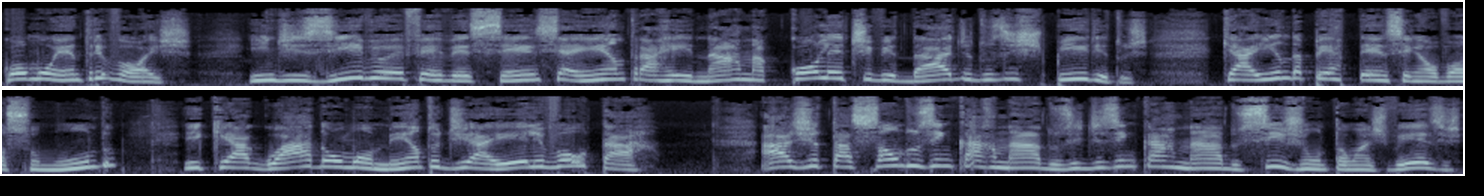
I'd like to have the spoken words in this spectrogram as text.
como entre vós indizível efervescência entra a reinar na coletividade dos espíritos que ainda pertencem ao vosso mundo e que aguardam o momento de a ele voltar. A agitação dos encarnados e desencarnados se juntam às vezes,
